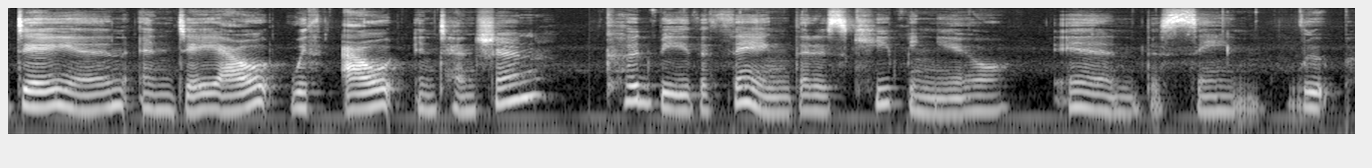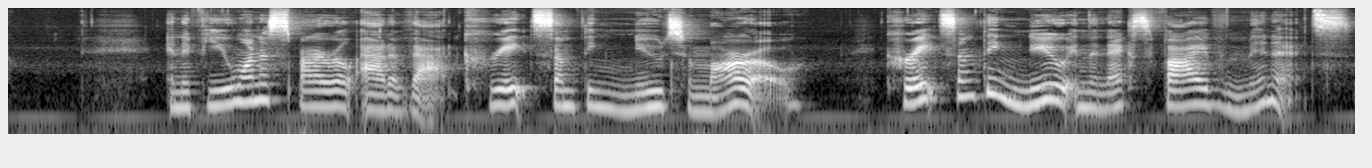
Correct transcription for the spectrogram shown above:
day in and day out without intention could be the thing that is keeping you in the same loop. And if you want to spiral out of that, create something new tomorrow. Create something new in the next five minutes.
